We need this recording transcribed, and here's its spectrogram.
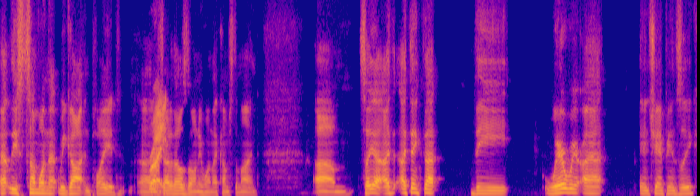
At least someone that we got and played. Uh, right, Jardel's the only one that comes to mind. Um, so yeah, I, I think that the where we're at in Champions League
